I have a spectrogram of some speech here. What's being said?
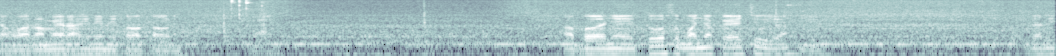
yang warna merah ini nih throttle nih. Nah. kabelnya itu semuanya ke ECU ya dari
